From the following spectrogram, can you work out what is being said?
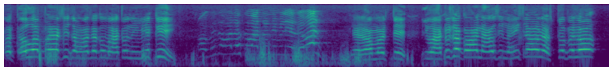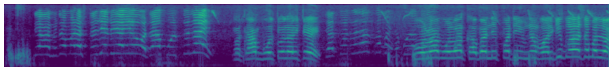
પણ કહું આપવાના છે તમારે કોઈ વાતો નહીં મેકી એના માટે એ વાતો તો કોણ આવશે? નહીં તો રસ્તો પેલો. કામ બોલતો નહીં તે. બોલવા બોલવા ખબર નહીં પડતી એમને વર્ગી પડે છે બધો.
